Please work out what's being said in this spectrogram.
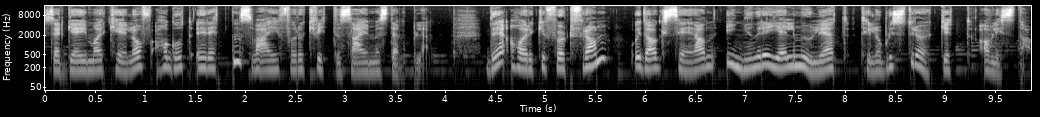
Sergej Markelov har gått rettens vei for å kvitte seg med stempelet. Det har ikke ført fram, og i dag ser han ingen reell mulighet til å bli strøket av lista.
